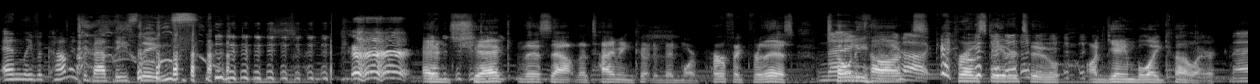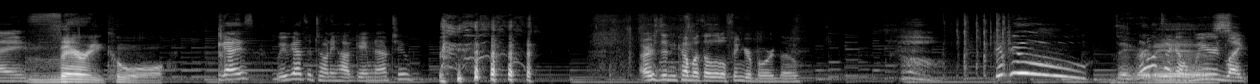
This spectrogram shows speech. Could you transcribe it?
and leave a comment about these things. And check this out. The timing couldn't have been more perfect for this. Nice, Tony Tony Hawk's Hawk. Pro Skater 2 on Game Boy Color. nice. Very cool. Hey guys, we've got the Tony Hawk game now too. Ours didn't come with a little fingerboard though. pew pew! There That it looks like a weird like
